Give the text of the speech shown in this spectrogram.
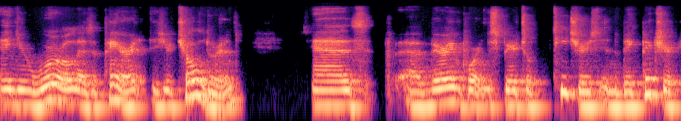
And your world as a parent is your children as uh, very important spiritual teachers in the big picture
